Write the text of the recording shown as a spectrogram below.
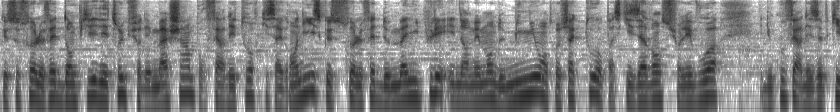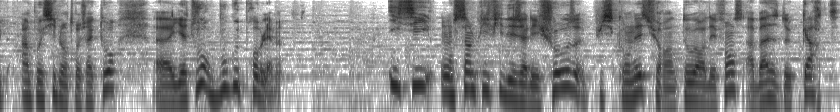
que ce soit le fait d'empiler des trucs sur des machins pour faire des tours qui s'agrandissent, que ce soit le fait de manipuler énormément de minions entre chaque tour parce qu'ils avancent sur les voies, et du coup faire des upkeeps impossibles entre chaque tour, euh, il y a toujours beaucoup de problèmes. Ici, on simplifie déjà les choses, puisqu'on est sur un tower defense à base de cartes,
